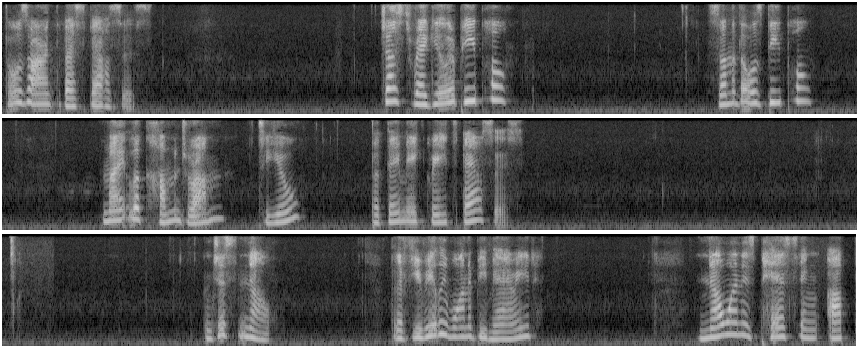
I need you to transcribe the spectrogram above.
those aren't the best spouses. Just regular people. Some of those people might look humdrum to you, but they make great spouses. And just know that if you really want to be married, no one is passing up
